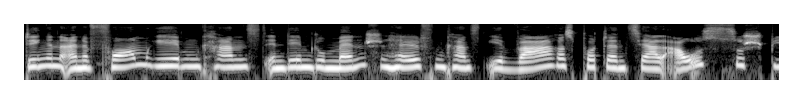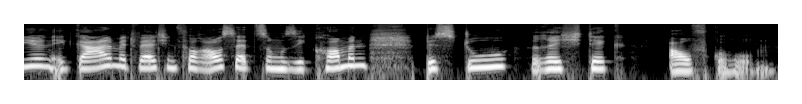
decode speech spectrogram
Dingen eine Form geben kannst, indem du Menschen helfen kannst, ihr wahres Potenzial auszuspielen, egal mit welchen Voraussetzungen sie kommen, bist du richtig aufgehoben.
